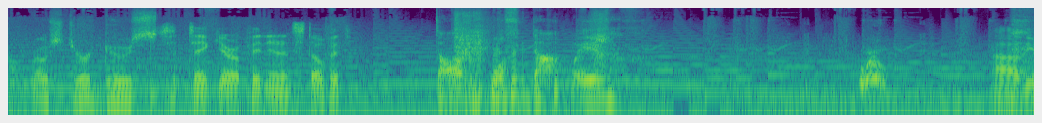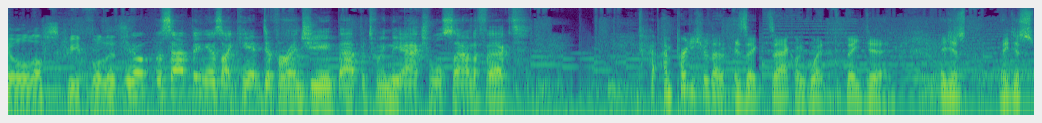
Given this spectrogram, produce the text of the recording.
I'll roast your goose. T- take your opinion and stove it. dog wolf dot wave. Ah, the old off-screen bullet. You know, the sad thing is I can't differentiate that between the actual sound effect. I'm pretty sure that is exactly what they did. They just they just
